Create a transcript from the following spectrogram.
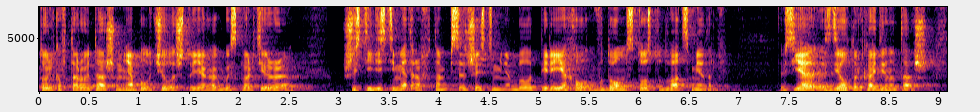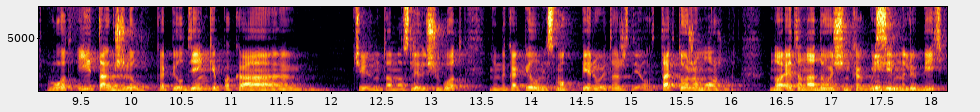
только второй этаж. У меня получилось, что я как бы из квартиры 60 метров, там 56 у меня было, переехал в дом 100-120 метров. То есть я сделал только один этаж. Вот, и так жил, копил деньги, пока через, ну, там, на следующий год не накопил, не смог первый этаж сделать. Так тоже можно. Но это надо очень как бы сильно любить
